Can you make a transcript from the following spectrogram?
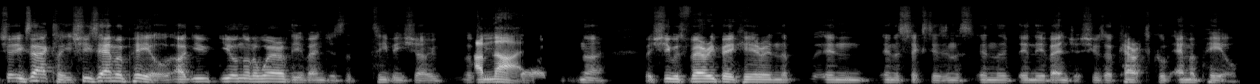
She, exactly. She's emma peel. Uh, you you're not aware of the avengers the tv show i'm not. no. But she was very big here in the in in the 60s in the in the in the avengers. She was a character called emma peel.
